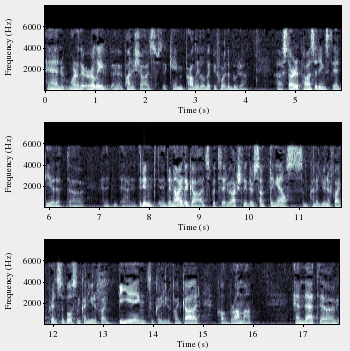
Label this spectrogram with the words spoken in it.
And one of the early uh, Upanishads that came probably a little bit before the Buddha uh, started positing the idea that uh, they didn't uh, deny the gods, but said, well, actually, there's something else, some kind of unified principle, some kind of unified being, some kind of unified God called Brahma, and that uh,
